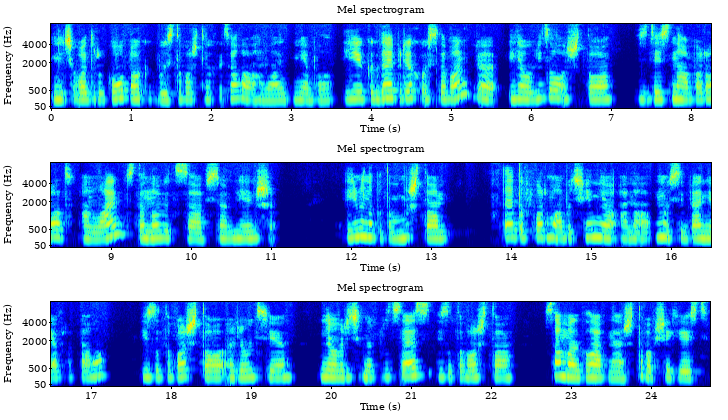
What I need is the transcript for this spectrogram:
Ничего другого, как бы из того, что я хотела, не было. И когда я переехала сюда в Англию, я увидела, что здесь наоборот онлайн становится все меньше. Именно потому, что эта форма обучения, она ну, себя не оправдала из-за того, что люди не вовлечены в процесс, из-за того, что самое главное, что вообще есть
